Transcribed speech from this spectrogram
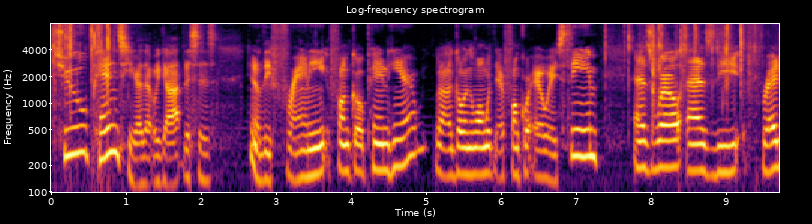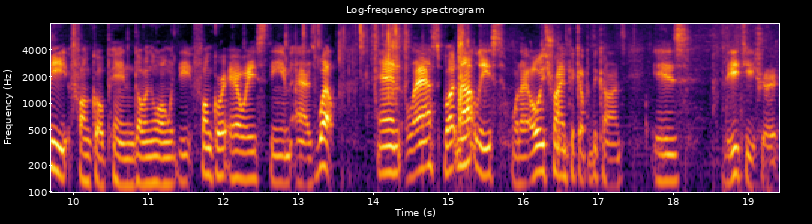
two pins here that we got. This is, you know, the Franny Funko pin here, uh, going along with their Funko Airways theme as well as the Freddy Funko pin going along with the Funko Airways theme as well. And last but not least, what I always try and pick up at the cons is the t-shirt.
